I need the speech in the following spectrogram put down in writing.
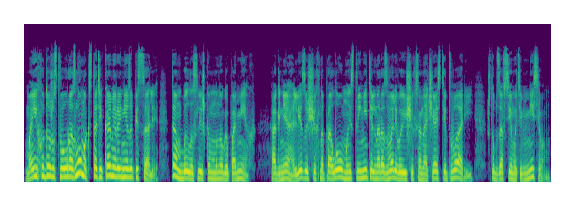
Мои художества у разлома, кстати, камеры не записали, там было слишком много помех, огня, лезущих на проломы и стремительно разваливающихся на части тварей, чтобы за всем этим месивом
